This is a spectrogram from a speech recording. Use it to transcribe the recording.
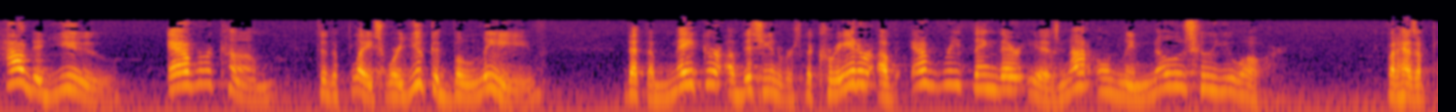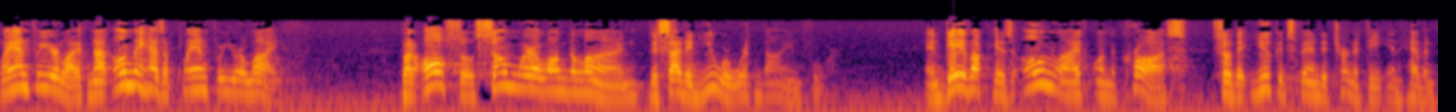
How did you ever come to the place where you could believe that the maker of this universe, the creator of everything there is, not only knows who you are, but has a plan for your life, not only has a plan for your life, but also somewhere along the line decided you were worth dying for and gave up his own life on the cross so that you could spend eternity in heaven,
